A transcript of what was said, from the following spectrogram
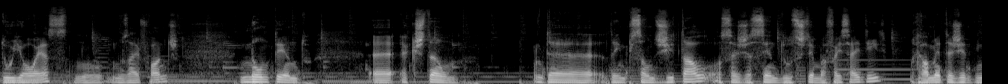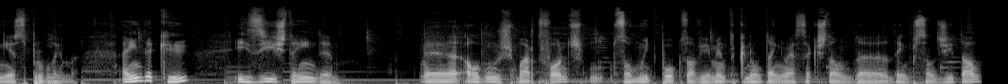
do iOS, no, nos iPhones, não tendo a questão da, da, impressão digital, ou seja, sendo o sistema Face ID, realmente a gente tinha esse problema. Ainda que existe ainda uh, alguns smartphones, são muito poucos, obviamente, que não tenham essa questão da, da impressão digital,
